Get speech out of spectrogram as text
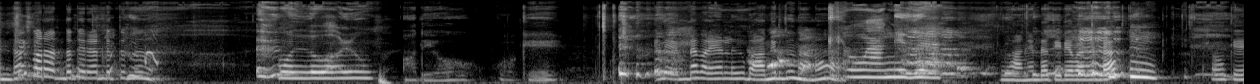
എന്താ പറ എന്താ മുള്ളുവാഴും. അതെയോ? ഓക്കേ. അല്ല എന്താ പറയാനുള്ളത്? വാങ്ങരുതെന്നാണോ? എന്നാണോ വാങ്ങണ്ട തീരെ വാങ്ങണ്ട. ഓക്കെ.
